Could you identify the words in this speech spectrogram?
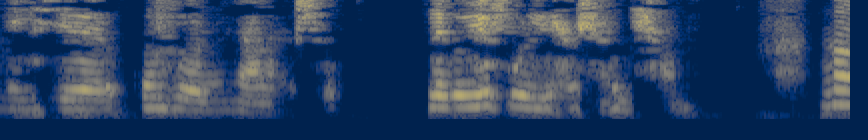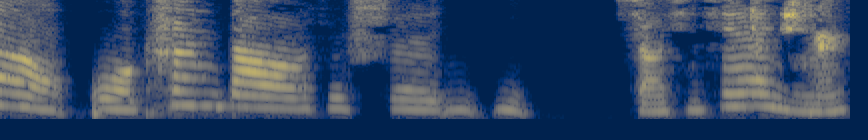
那些工作人员来说，那个约束力还是很强的。那我看到就是你你小齐，现在你们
